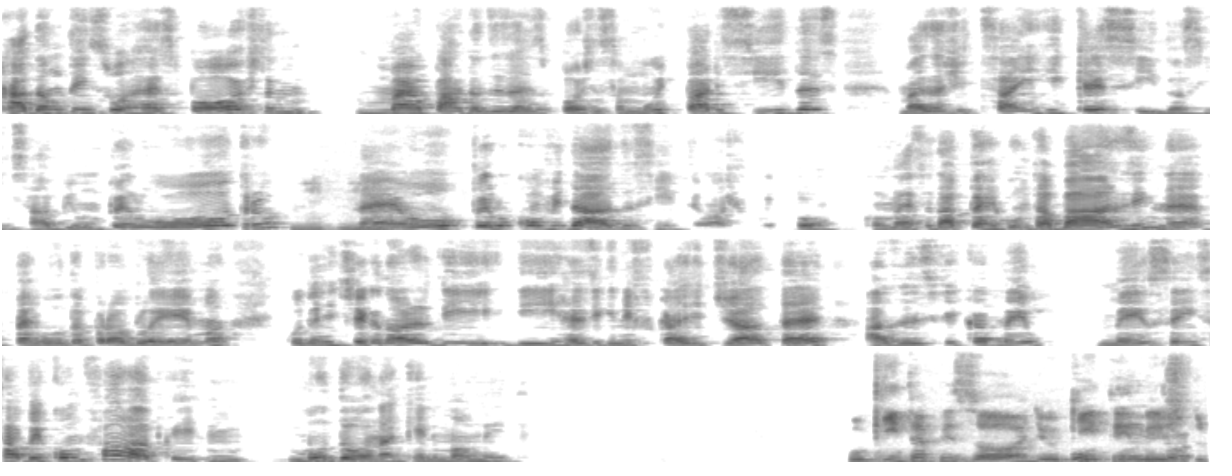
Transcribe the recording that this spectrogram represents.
cada um tem sua resposta, a maior parte das vezes as respostas são muito parecidas, mas a gente sai enriquecido, assim, sabe? Um pelo outro, uhum. né? Ou pelo convidado, assim. Então, eu acho bom. Começa da pergunta base, né? Pergunta problema. Quando a gente chega na hora de, de resignificar, a gente já até, às vezes, fica meio, meio sem saber como falar, porque a gente mudou naquele momento. O quinto episódio, quem, tem medo do,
